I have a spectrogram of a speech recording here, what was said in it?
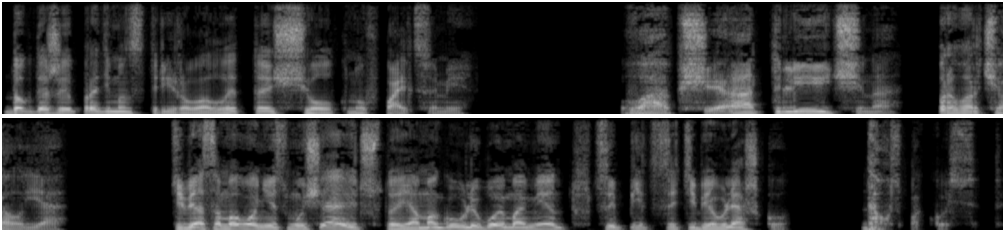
Док даже продемонстрировал это, щелкнув пальцами. «Вообще отлично!» — проворчал я. «Тебя самого не смущает, что я могу в любой момент вцепиться тебе в ляжку?» «Да успокойся ты.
